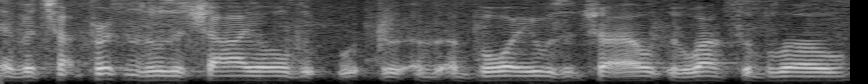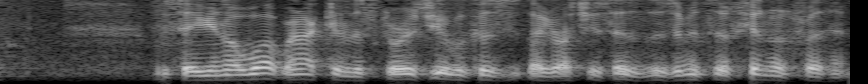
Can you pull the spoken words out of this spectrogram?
If a ch- person who's a child, a boy who's a child who wants to blow, we say, you know what, we're not going to discourage you because, like Rashi says, there's a mitzvah chinuch for him.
